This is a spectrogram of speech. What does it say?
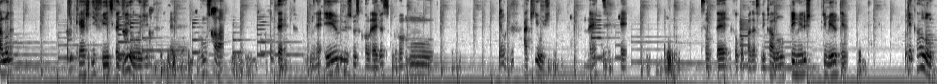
Alô, podcast de física de hoje, é, vamos falar térmica. Né? Eu e os meus colegas vamos aqui hoje, né? É, térmica ou propagação de calor. Primeiro, primeiro tempo que é calor,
